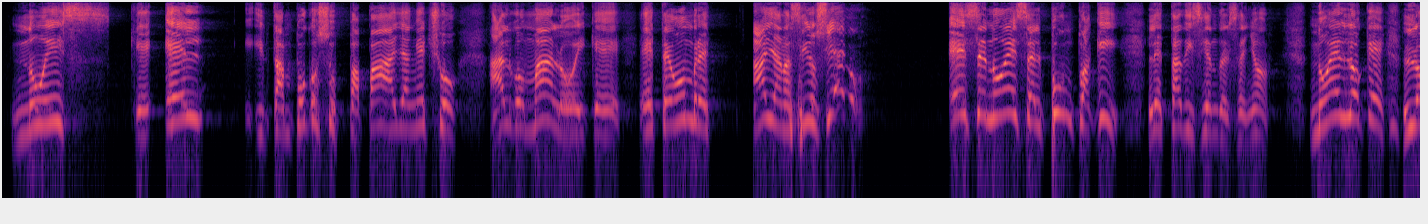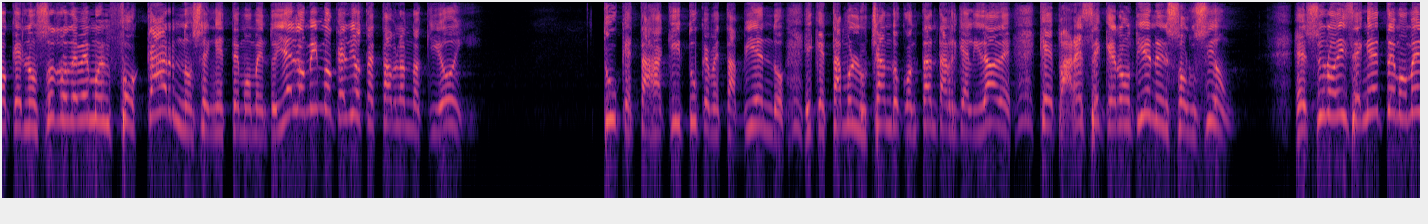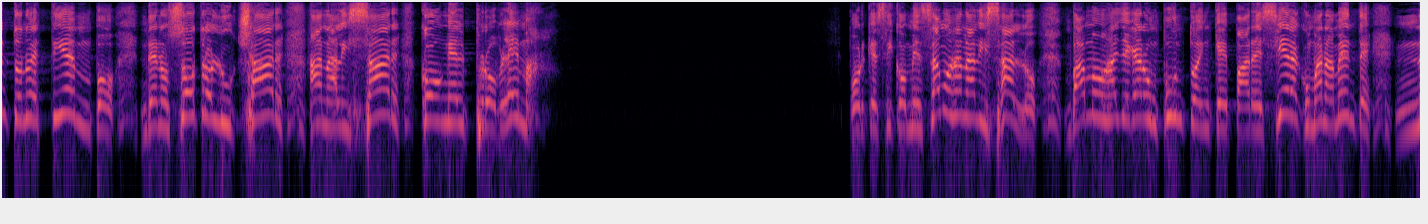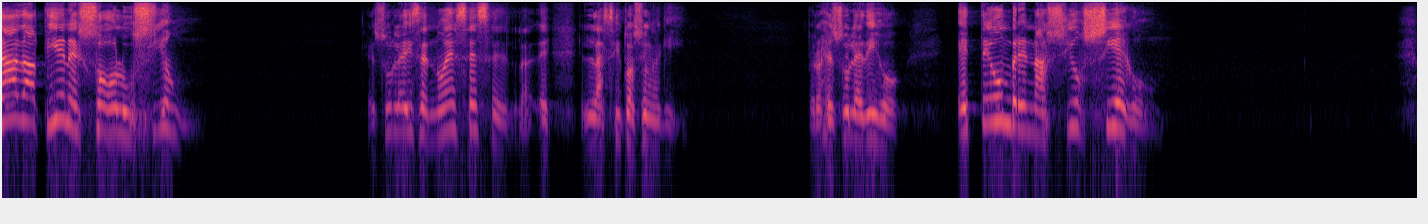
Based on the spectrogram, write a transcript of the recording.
no es que él y tampoco sus papás hayan hecho algo malo y que este hombre haya nacido ciego. Ese no es el punto aquí, le está diciendo el Señor. No es lo que, lo que nosotros debemos enfocarnos en este momento. Y es lo mismo que Dios te está hablando aquí hoy. Tú que estás aquí, tú que me estás viendo y que estamos luchando con tantas realidades que parece que no tienen solución. Jesús nos dice, en este momento no es tiempo de nosotros luchar, analizar con el problema. Porque si comenzamos a analizarlo, vamos a llegar a un punto en que pareciera que humanamente nada tiene solución. Jesús le dice, no es esa la, eh, la situación aquí. Pero Jesús le dijo, este hombre nació ciego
